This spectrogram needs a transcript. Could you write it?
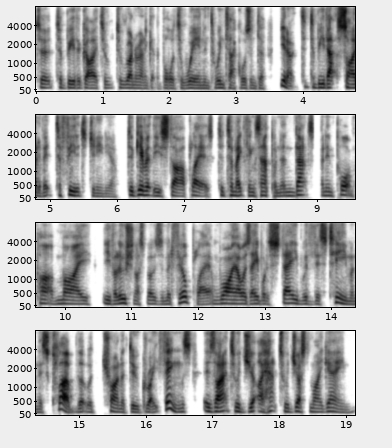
to to be the guy to to run around and get the ball, to win and to win tackles and to you know to, to be that side of it, to feed it to Juninho, to give it these star players to to make things happen, and that's an important part of my evolution, I suppose, as a midfield player, and why I was able to stay with this team and this club that were trying to do great things is I had to adjust, I had to adjust my game,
